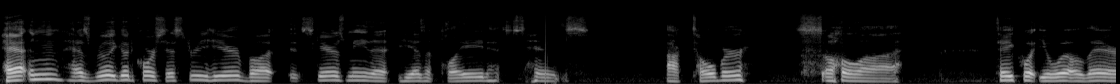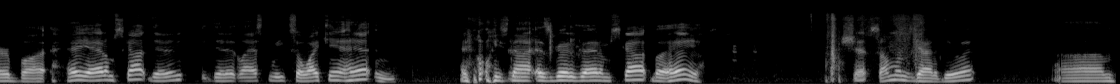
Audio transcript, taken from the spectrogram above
Hatton has really good course history here, but it scares me that he hasn't played since October. So uh, take what you will there. But hey, Adam Scott didn't did it last week, so why can't Hatton? I know he's not as good as Adam Scott, but hey, shit, someone's got to do it. Um,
